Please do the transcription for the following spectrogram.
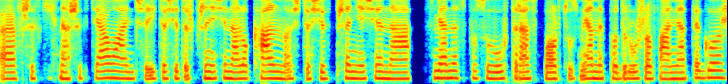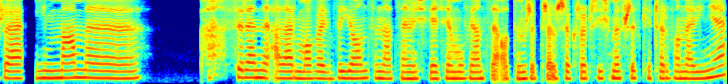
e, wszystkich naszych działań, czyli to się też przeniesie na lokalność, to się przeniesie na zmianę sposobów transportu, zmiany podróżowania, tego, że i mamy syreny alarmowe wyjące na całym świecie, mówiące o tym, że przekroczyliśmy wszystkie czerwone linie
